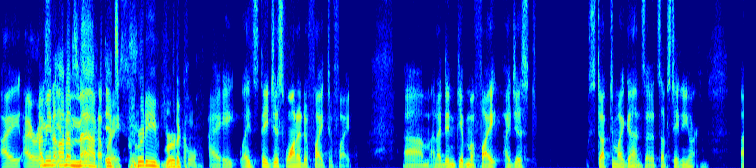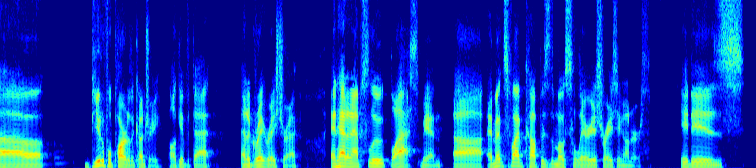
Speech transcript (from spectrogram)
I I, I mean, on a map, it's race. pretty vertical. I it's, they just wanted to fight to fight, um, and I didn't give them a fight. I just stuck to my guns that it's upstate New York. Uh, beautiful part of the country, I'll give it that, and a great racetrack. and had an absolute blast, man. Uh, MX5 Cup is the most hilarious racing on earth. It is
